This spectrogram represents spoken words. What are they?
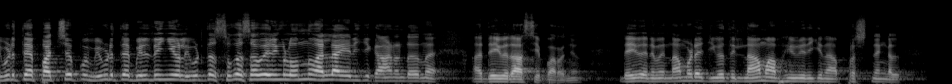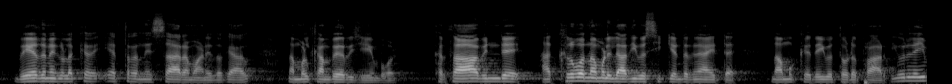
ഇവിടുത്തെ പച്ചപ്പും ഇവിടുത്തെ ബിൽഡിങ്ങുകൾ ഇവിടുത്തെ സുഖസൗകര്യങ്ങളും ഒന്നുമല്ല എനിക്ക് കാണേണ്ടതെന്ന് ദൈവദാസി പറഞ്ഞു. ദൈവമേ നമ്മുടെ ജീവിതത്തിൽ നാം അഭിമുഖീകരിക്കുന്ന പ്രശ്നങ്ങൾ വേദനകളൊക്കെ എത്ര നിസ്സാരമാണ്. ഇതൊക്കെ നമ്മൾ കമ്പയർ ചെയ്യുമ്പോൾ കർത്താവിന്റെ അകൃപ നമ്മളിൽ അധിവസിക്കേണ്ടതിനായിട്ട് നമുക്ക് ദൈവത്തോട് പ്രാർത്ഥിക്കും. ഒരു ദൈവ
